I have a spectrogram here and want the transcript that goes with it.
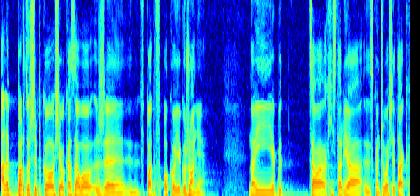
ale bardzo szybko się okazało, że wpadł w oko jego żonie. No i jakby cała historia y, skończyła się tak,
